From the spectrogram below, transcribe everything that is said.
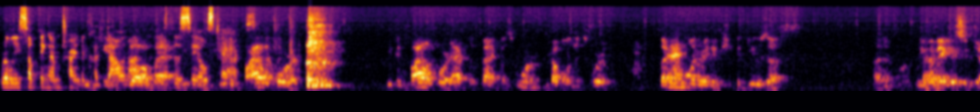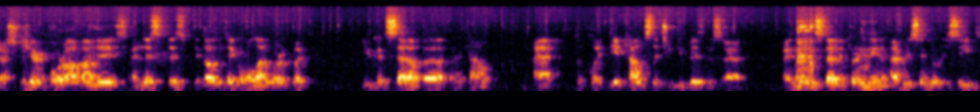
really something I'm trying to You cut can down claw on, back. is the You sales can- You tax. can file for it, you can file for it after the fact, it's more trouble than it's worth. But I'm wondering if she could use a, I don't know. we- Can I make a suggestion? Sure. For Audubon Days, and this, this, it doesn't take a whole lot of work, but you could set up a, an account at the place, the accounts that you do business at. And then instead of turning in every single receipt,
